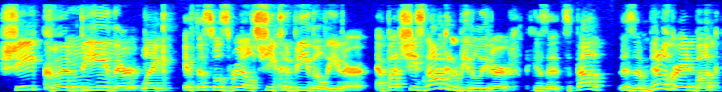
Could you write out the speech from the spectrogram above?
She could be Mhm. there, like, if this was real, she could be the leader. But she's not going to be the leader because it's about, this is a middle grade book.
